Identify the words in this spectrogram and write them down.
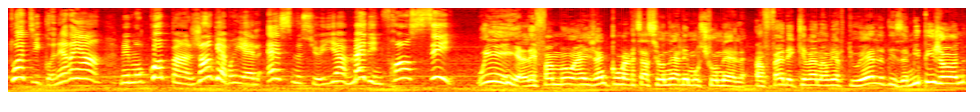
Toi, t'y connais rien, mais mon copain Jean-Gabriel S. Monsieur IA Made in France, si. Oui, les fameux agents conversationnels émotionnels, enfin l'équivalent virtuel des amis pigeons.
